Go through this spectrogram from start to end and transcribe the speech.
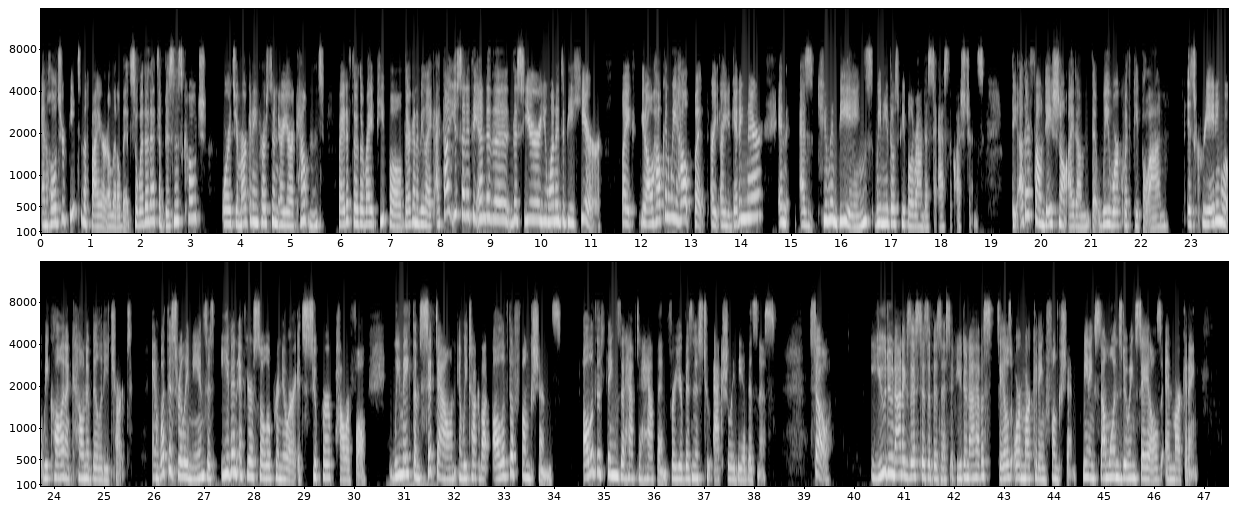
and hold your feet to the fire a little bit. So, whether that's a business coach or it's your marketing person or your accountant, right? If they're the right people, they're going to be like, I thought you said at the end of the this year you wanted to be here. Like, you know, how can we help? But are, are you getting there? And as human beings, we need those people around us to ask the questions. The other foundational item that we work with people on is creating what we call an accountability chart. And what this really means is even if you're a solopreneur, it's super powerful. We make them sit down and we talk about all of the functions, all of the things that have to happen for your business to actually be a business. So, you do not exist as a business if you do not have a sales or marketing function, meaning someone's doing sales and marketing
